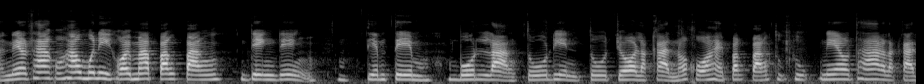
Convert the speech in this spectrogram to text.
อันแนวทางของเฮามื้อนี้คอยมาปังปังเด้งเด้งเต็มเต็มบนหล่างโตเด่นโตจอละกันเนาะขอให้ปังปังทุกๆ แนวทางละกัน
